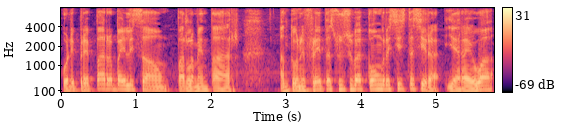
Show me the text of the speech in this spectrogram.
onde prepara a eleição parlamentar. Antônio Freitas susuba congressista Sira e Araiwa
